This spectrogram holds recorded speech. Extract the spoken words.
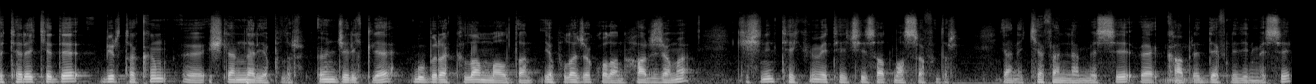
Ve terekede bir takım e, işlemler yapılır. Öncelikle bu bırakılan maldan yapılacak olan harcama kişinin tekvin ve teçhizat masrafıdır. Yani kefenlenmesi ve kabre defnedilmesi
